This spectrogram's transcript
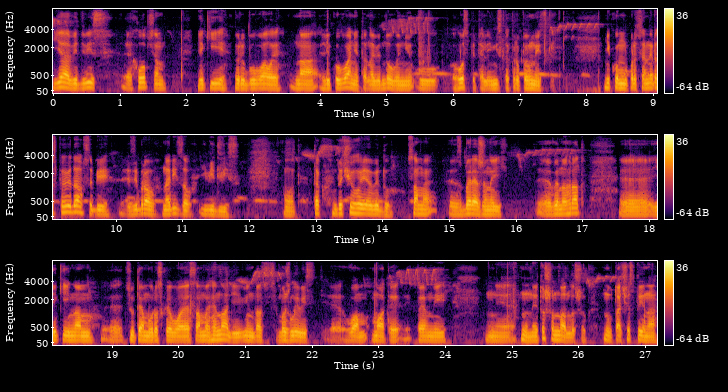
я відвіз е, хлопцям, які перебували на лікуванні та на відновленні у госпіталі міста Кропивницький. Нікому про це не розповідав, собі зібрав, нарізав і відвіз. От. Так до чого я веду? Саме збережений виноград, який нам е, цю тему розкриває саме Геннадій, він дасть можливість е, вам мати певний. е, Ну, не то, що надлишок, ну та частина,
